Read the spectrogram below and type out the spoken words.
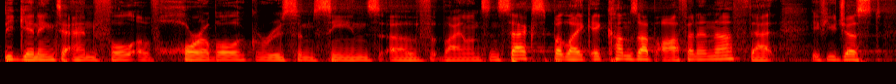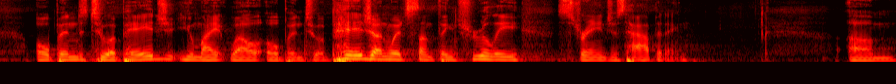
beginning to end full of horrible, gruesome scenes of violence and sex, but like, it comes up often enough that if you just opened to a page, you might well open to a page on which something truly strange is happening. Um,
